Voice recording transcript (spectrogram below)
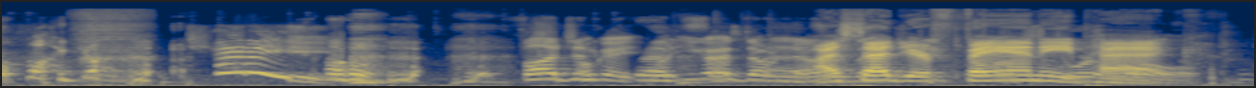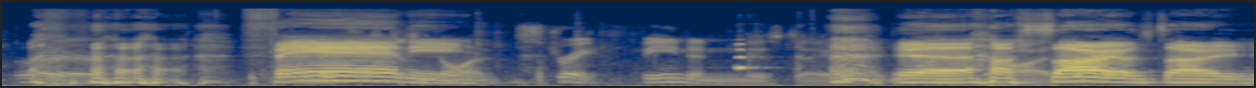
Oh my god. Kitty! Oh, Fudge and Okay, Fred what you guys don't know. I said your Kitty killed off fanny pack. Little earlier. Just Fanny. going straight fiending this day. Yeah, I'm sorry. I'm sorry.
